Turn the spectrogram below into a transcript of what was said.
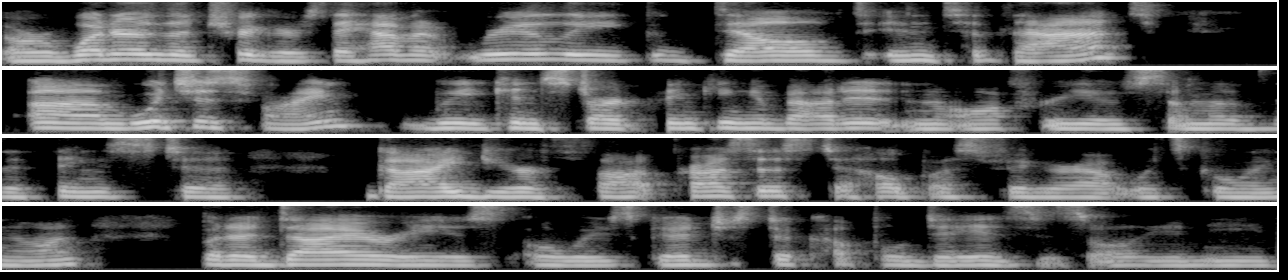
or what are the triggers? They haven't really delved into that, um, which is fine. We can start thinking about it and offer you some of the things to guide your thought process to help us figure out what's going on. But a diary is always good. Just a couple days is all you need.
